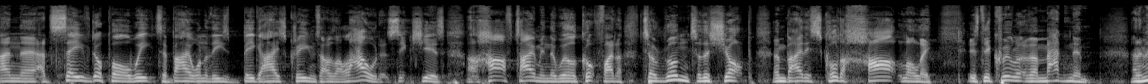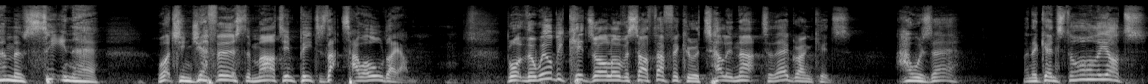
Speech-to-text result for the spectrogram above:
And uh, I'd saved up all week to buy one of these big ice creams. I was allowed at six years, at half time in the World Cup final, to run to the shop and buy this it's called a heart lolly. It's the equivalent of a magnum. And I remember sitting there watching Geoff Hurst and Martin Peters. That's how old I am. But there will be kids all over South Africa who are telling that to their grandkids. I was there. And against all the odds,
